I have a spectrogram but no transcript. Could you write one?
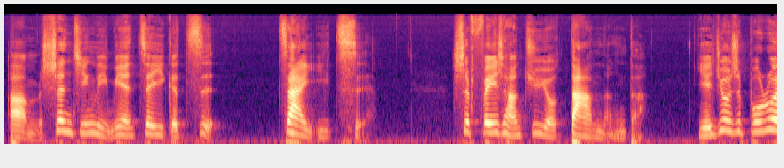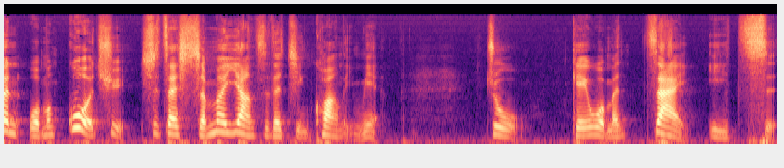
嗯，圣经里面这一个字“再一次”是非常具有大能的，也就是不论我们过去是在什么样子的境况里面，主。给我们再一次，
